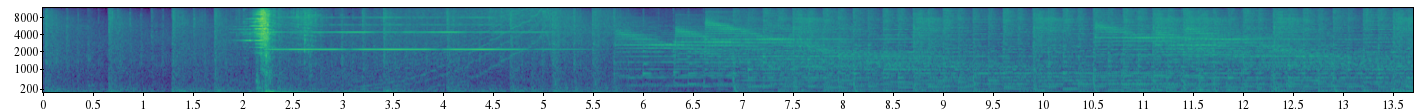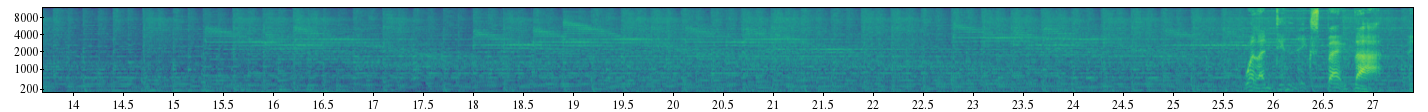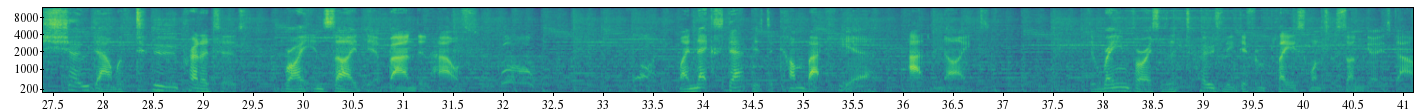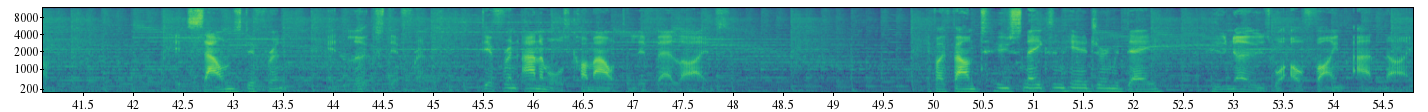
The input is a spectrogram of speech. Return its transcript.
Well, I didn't expect that. A showdown with two predators right inside the abandoned house. My next step is to come back here at night. The rainforest is a totally different place once the sun goes down. It sounds different, it looks different. different animals come out to live their lives. If I found two snakes in here during the day, who knows what I'll find at night.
